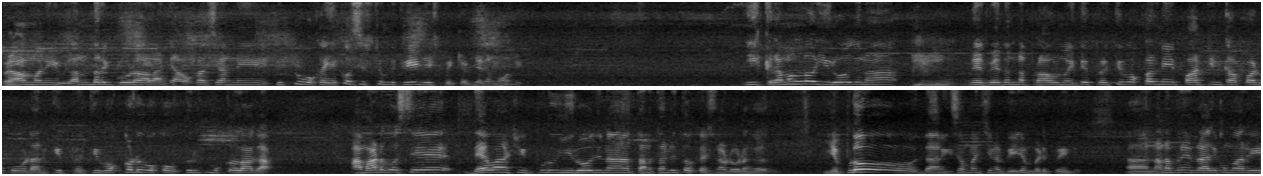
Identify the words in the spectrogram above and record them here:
బ్రాహ్మణి వీళ్ళందరికీ కూడా అలాంటి అవకాశాన్ని చుట్టూ ఒక ఎకో సిస్టమ్ని క్రియేట్ చేసి పెట్టాడు జగన్మోహన్ రెడ్డి. ఈ క్రమంలో ఈ రోజున రేపు ఏదన్నా ప్రాబ్లం అయితే ప్రతి ఒక్కరిని పార్టీని కాపాడుకోవడానికి ప్రతి ఒక్కడు ఒక తురుపు ముక్కలాగా. ఆ మాటకు వస్తే దేవాంశి ఇప్పుడు ఈ రోజున తన తండ్రితో కలిసి నడవడం కాదు. ఎప్పుడో దానికి సంబంధించిన బీజం పడిపోయింది. నన్నపనేని రాజకుమారి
